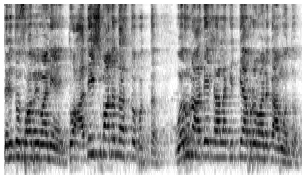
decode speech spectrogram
तरी तो स्वाभिमानी आहे. तो आदेश मानत असतो फक्त. वरून आदेश आला की त्याप्रमाणे काम होतं.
